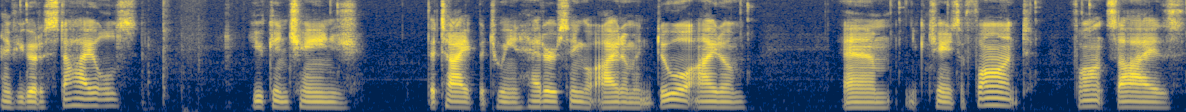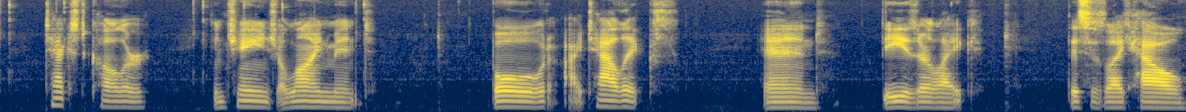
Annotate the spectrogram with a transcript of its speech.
And if you go to styles, you can change the type between header, single item, and dual item. And you can change the font, font size, text color. You can change alignment, bold, italics, and these are like this is like how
